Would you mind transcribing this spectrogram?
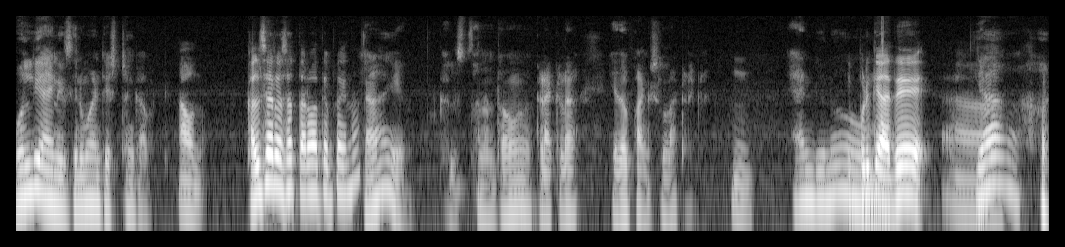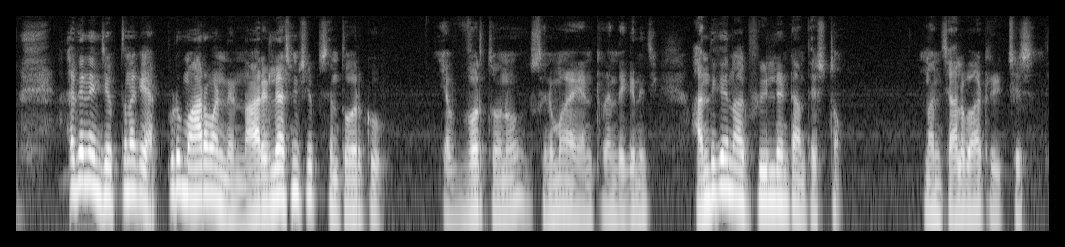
ఓన్లీ ఆయనకి సినిమా అంటే ఇష్టం కాబట్టి. అవును. కలిసారా సార్ తర్వాత ఎప్పుడైనా? కలుస్తూనే ఉంటాం. అక్కడక్కడ ఏదో ఫంక్షన్లు అక్కడక్కడ. అండ్ యూనో ఇప్పటికీ అదే అదే నేను చెప్తున్నాక ఎప్పుడు మారవండి. నేను నా రిలేషన్షిప్స్ ఇంతవరకు ఎవరితోనూ సినిమా ఎంటర్ అయిన దగ్గర నుంచి అందుకే నాకు ఫీల్డ్ అంటే అంత ఇష్టం. నన్ను చాలా బాగా ట్రీట్ చేసింది.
